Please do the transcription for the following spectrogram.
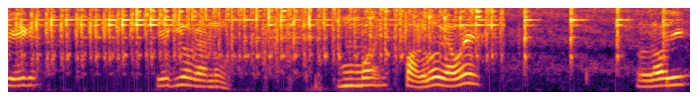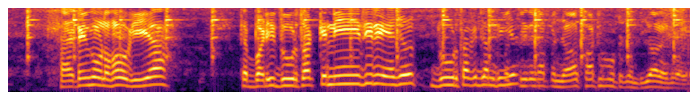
ਵੇਗ ਇਹ ਕੀ ਹੋ ਗਿਆ ਇਹਨੂੰ? ਮੈਂ ਪਾਗਲ ਹੋ ਗਿਆ ਓਏ। ਲਓ ਜੀ ਸੈਟਿੰਗ ਹੁਣ ਹੋ ਗਈ ਆ ਤੇ ਬੜੀ ਦੂਰ ਤੱਕ ਕਿੰਨੀ ਇਹਦੀ ਰੇਂਜ ਦੂਰ ਤੱਕ ਜਾਂਦੀ ਆ? 25 ਦੇ ਨਾਲ 50 60 ਫੁੱਟ ਜਾਂਦੀ ਆ ਆਲੇ ਦੁਆਲੇ।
